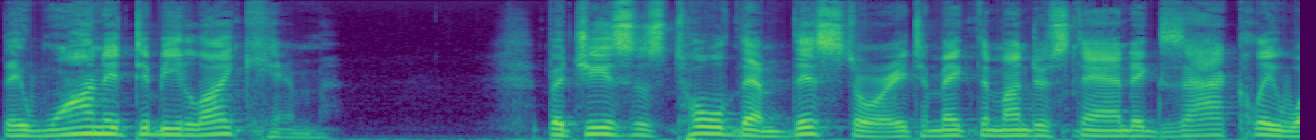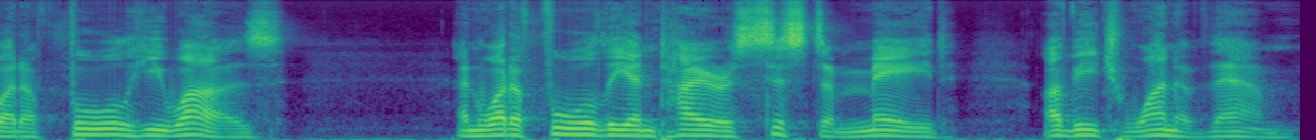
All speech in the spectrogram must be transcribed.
They wanted to be like him. But Jesus told them this story to make them understand exactly what a fool he was, and what a fool the entire system made of each one of them.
